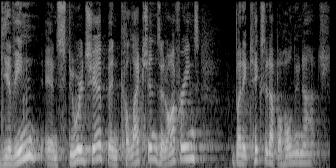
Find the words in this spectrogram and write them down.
giving and stewardship and collections and offerings, but it kicks it up a whole new notch.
